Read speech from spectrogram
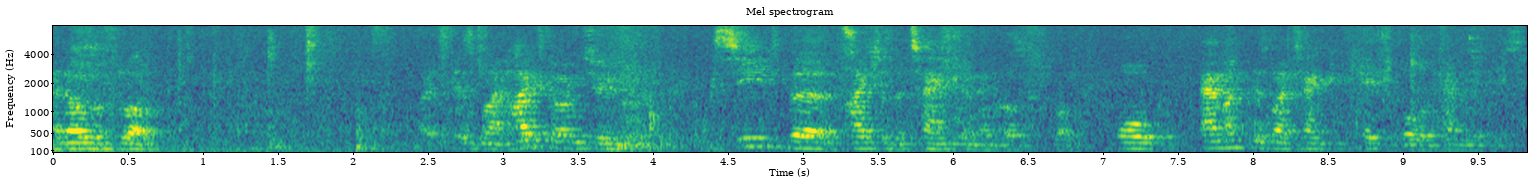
and overflow? Is my height going to exceed the height of the tank and then overflow? Or am I, is my tank capable of handling this?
